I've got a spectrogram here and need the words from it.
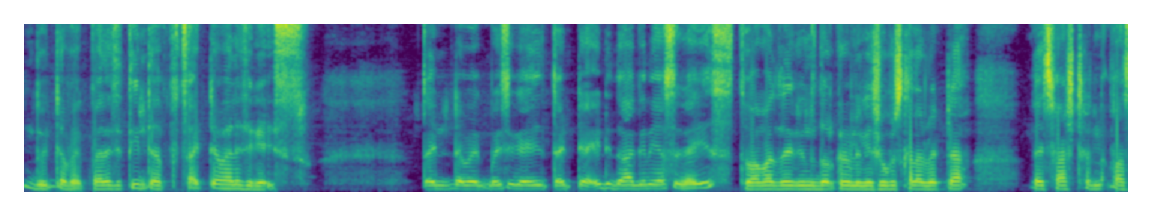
দুইটা ব্যাগ পাইলেছি তিনটা, চারটা পাইলেছি গাইস চারটা ব্যাগ পাইছি গাইস চারটা, এটি তো আগেরই আছে গাইস তো আমাদের কিন্তু দরকার হলে গিয়ে সবুজ কালার ব্যাগটা গাইস ফার্স্ট পাঁচ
